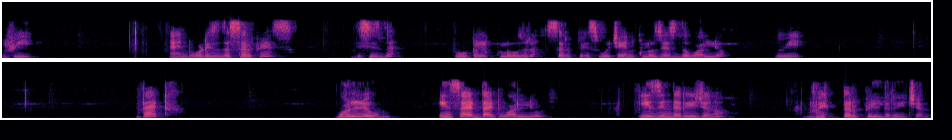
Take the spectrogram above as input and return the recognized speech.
V. And what is the surface? This is the total closed surface which encloses the volume V. That volume inside that volume is in the region of vector field region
